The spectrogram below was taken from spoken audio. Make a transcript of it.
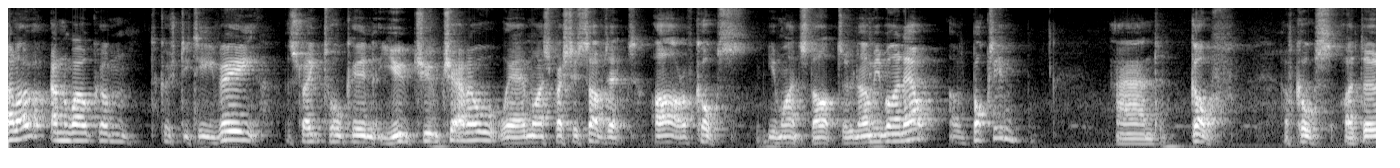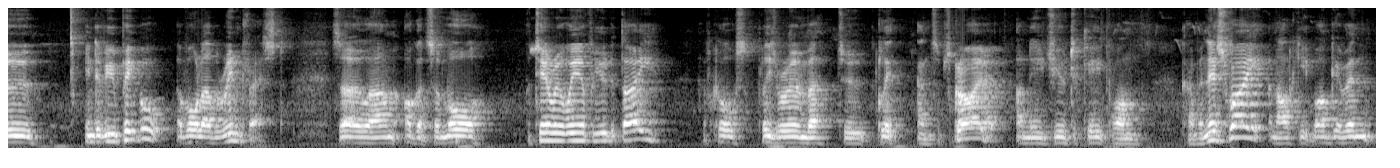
Hello and welcome to Cushty TV, the straight talking YouTube channel where my specialist subjects are, of course, you might start to know me by now, of boxing and golf. Of course, I do interview people of all other interest. So um, I've got some more material here for you today. Of course, please remember to click and subscribe. I need you to keep on coming this way and I'll keep on giving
